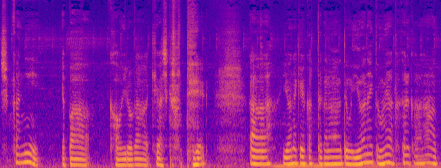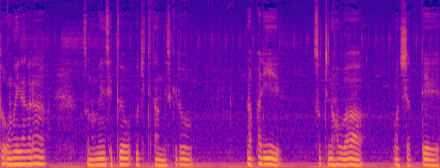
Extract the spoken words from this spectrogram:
瞬間にやっぱ顔色が険しくなって ああ言わなきゃよかったかなでも言わないと迷惑かかるからなと思いながらその面接を受けてたんですけどやっぱりそっちの方は落ちちゃって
